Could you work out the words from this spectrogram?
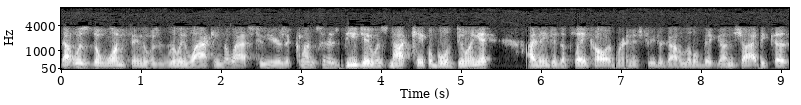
that was the one thing that was really lacking the last two years at Clemson is DJ was not capable of doing it. I think as a play caller, Brandon Streeter got a little bit gun shy because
